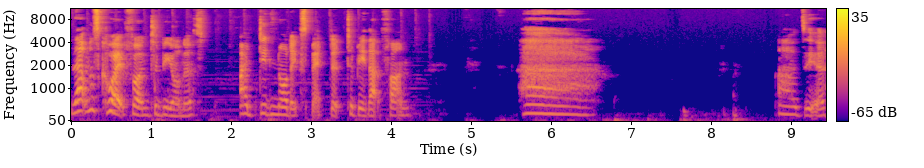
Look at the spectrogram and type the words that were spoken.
that was quite fun, to be honest. I did not expect it to be that fun. Ah. Oh dear.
